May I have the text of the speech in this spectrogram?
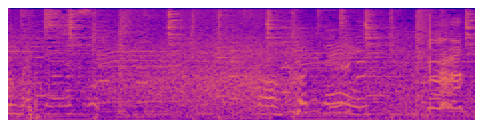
Oh my goodness. Oh, poor thing.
